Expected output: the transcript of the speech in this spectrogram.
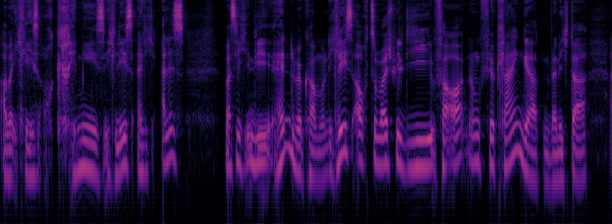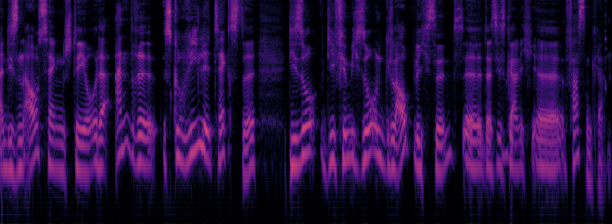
Aber ich lese auch Krimis. Ich lese eigentlich alles, was ich in die Hände bekomme. Und ich lese auch zum Beispiel die Verordnung für Kleingärten, wenn ich da an diesen Aushängen stehe oder andere skurrile Texte, die so, die für mich so unglaublich sind, äh, dass ich es gar nicht äh, fassen kann.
